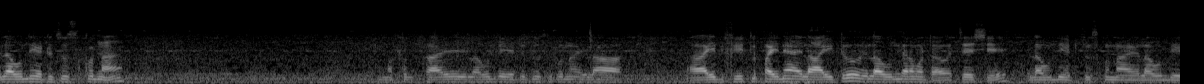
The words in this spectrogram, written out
ఇలా ఉంది ఎటు చూసుకున్నా. మొత్తం కాయ ఇలా ఉంది ఎటు చూసుకున్నా. ఇలా ఐదు ఫీట్ల పైన ఇలా హైట్ ఇలా ఉందనమాట వచ్చేసి. ఇలా ఉంది ఎటు చూసుకున్నా ఇలా ఉంది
